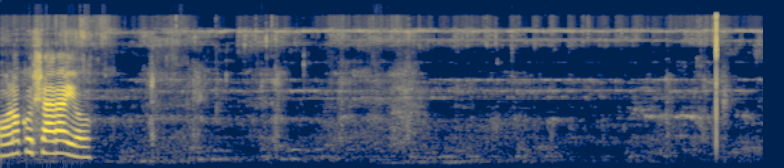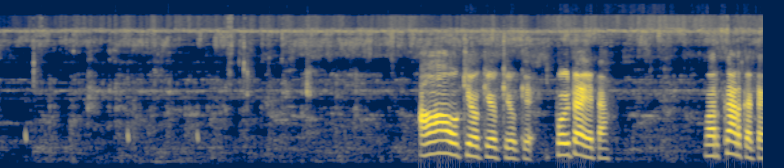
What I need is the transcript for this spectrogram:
ഓണൊക്കെ ഉഷാറായോ ആ ഓക്കെ ഓക്കെ ഓക്കെ ഓക്കെ. പോയിട്ടാ ചേട്ടാ വർക്ക് നടക്കട്ടെ.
